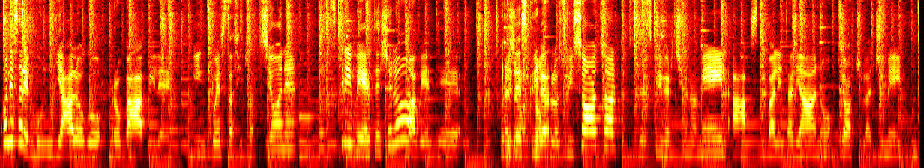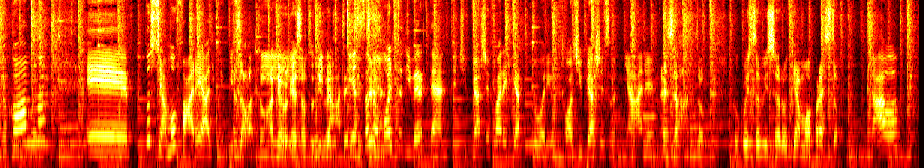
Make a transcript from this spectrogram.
quale sarebbe un dialogo probabile in questa situazione? Scrivetecelo, avete... Potete Esatto. scriverlo sui social, potete scriverci una mail a stivaleitaliano.gmail.com e possiamo fare altri episodi. Esatto, anche perché è stato guidati. divertente. È stato molto divertente, ci piace fare gli attori un po', ci piace sognare. Esatto. Con questo vi salutiamo, a presto. Ciao!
